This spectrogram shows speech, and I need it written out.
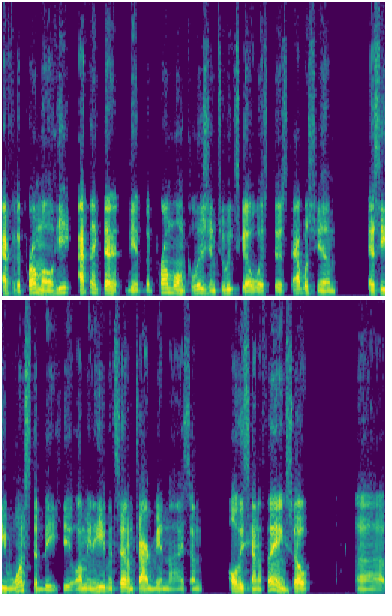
after the promo, he I think that the the promo on Collision two weeks ago was to establish him as he wants to be heel. I mean, he even said, "I'm tired of being nice." I'm all these kind of things. So, uh,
